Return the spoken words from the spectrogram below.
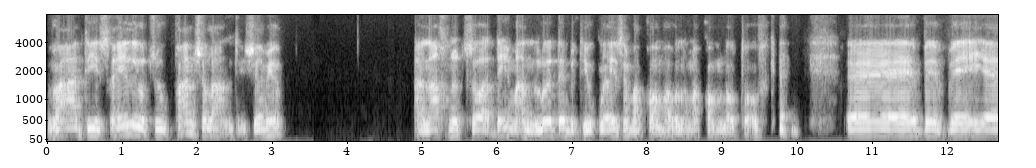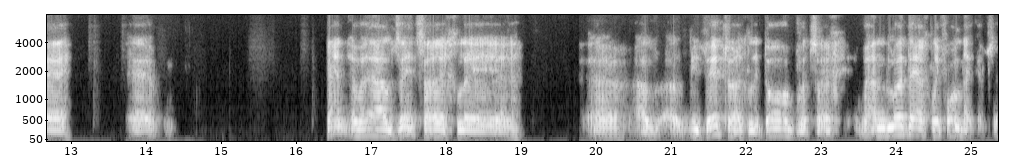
והאנטי-ישראליות, שהוא פן של האנטישמיות, אנחנו צועדים, אני לא יודע בדיוק לאיזה מקום, אבל למקום לא טוב, כן. אה, אה, אה, כן, ועל זה צריך ל... על, מזה צריך לדאוג וצריך, ואני לא יודע איך לפעול נגד זה,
